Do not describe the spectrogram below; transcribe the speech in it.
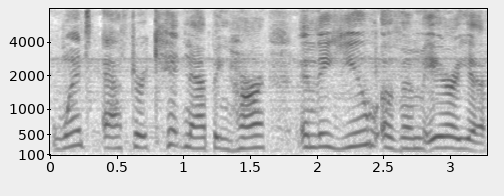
went after kidnapping her in the U of M area.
